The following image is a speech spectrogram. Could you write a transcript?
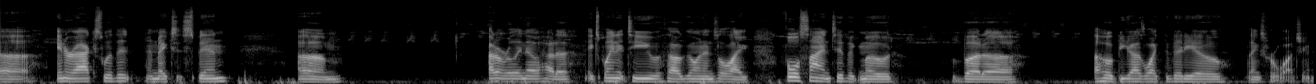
uh, interacts with it and makes it spin. Um, I don't really know how to explain it to you without going into like full scientific mode, but uh, I hope you guys like the video. Thanks for watching.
